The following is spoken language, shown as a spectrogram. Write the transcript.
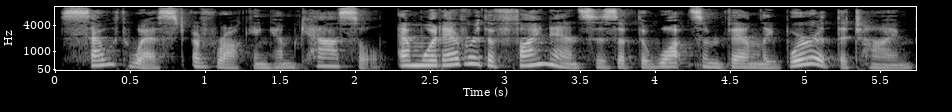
southwest of Rockingham Castle. And whatever the finances of the Watson family were at the time,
